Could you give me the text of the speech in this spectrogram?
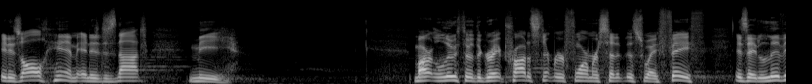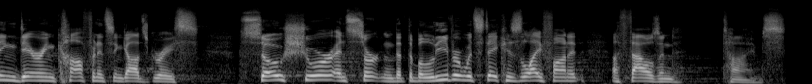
It is all Him, and it is not me. Martin Luther, the great Protestant reformer, said it this way faith is a living, daring confidence in God's grace, so sure and certain that the believer would stake his life on it a thousand times.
